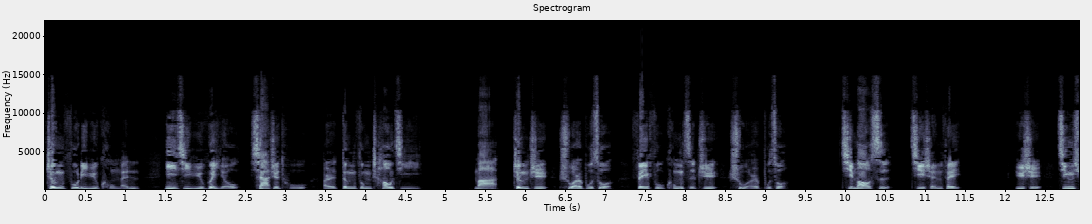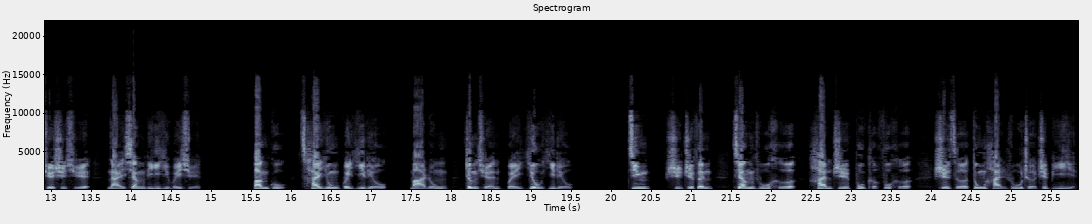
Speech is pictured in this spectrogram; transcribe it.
正复立于孔门，亦及于未由夏之徒而登峰超级矣。马正之述而不作，非复孔子之述而不作。其貌似，其神非。于是经学史学乃相离以为学。班固、蔡邕为一流，马融、郑玄为又一流。经史之分，将如何汉之不可复合，是则东汉儒者之比也。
